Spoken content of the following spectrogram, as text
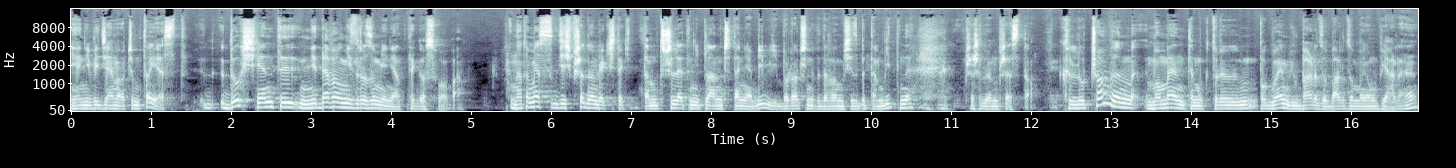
ja nie wiedziałem o czym to jest. Duch Święty nie dawał mi zrozumienia tego słowa. Natomiast gdzieś wszedłem w jakiś taki tam trzyletni plan czytania Biblii, bo roczny wydawał mi się zbyt ambitny. Przeszedłem przez to. Kluczowym momentem, który pogłębił bardzo, bardzo moją wiarę,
